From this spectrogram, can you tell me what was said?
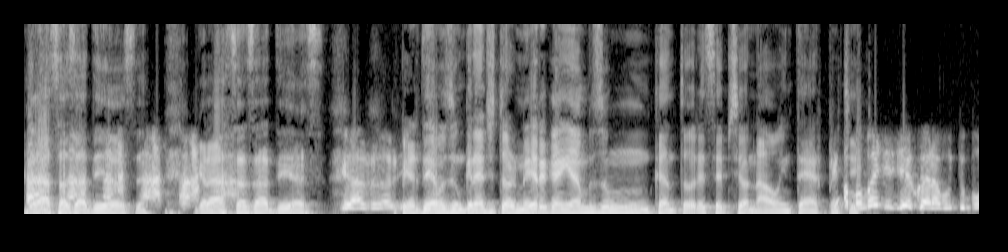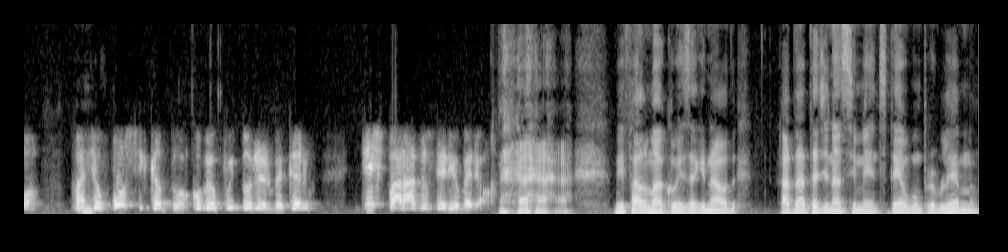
Graças a Deus. Né? Graças a Deus. Graças a Deus. Perdemos um grande torneiro e ganhamos um cantor excepcional, um intérprete. A mamãe dizia que eu era muito bom, mas se eu fosse cantor, como eu fui torneiro mecânico, disparado seria o melhor. Me fala uma coisa, Agnaldo. A data de nascimento tem algum problema?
